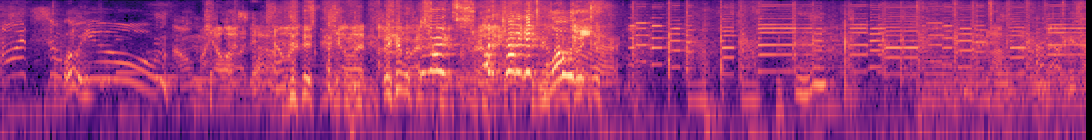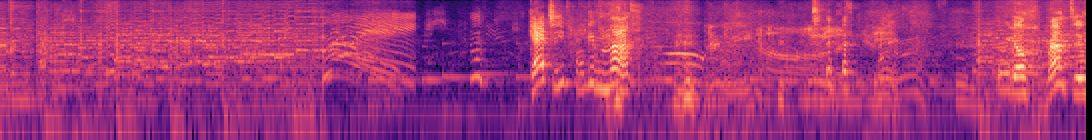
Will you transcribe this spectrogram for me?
Oh, it's so Bluey. cute. Oh my Kill god. it. Kill it. Kill it. Oh, Kenny gets Bluey. Catchy. I'll give him that. Here we go. Round two.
